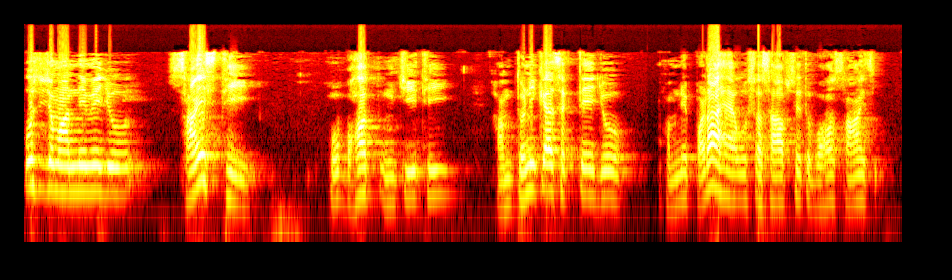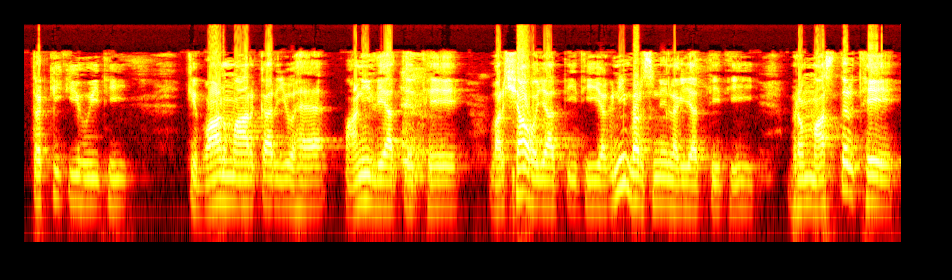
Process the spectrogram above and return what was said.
उस जमाने में जो साइंस थी, वो बहुत ऊँची थी। हम तो नहीं कह सकते, जो हमने पढ़ा है, उस हिसाब से तो बहुत साइंस तरक्की की हुई थी कि बाण मारकर जो है पानी ले आते थे, वर्षा हो जाती थी, अग्नि बरसने लग जाती थी, ब्रह्मास्त्र थे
